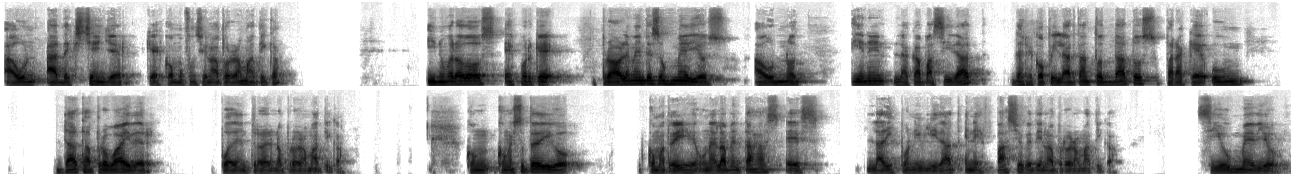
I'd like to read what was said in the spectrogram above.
a un ad exchanger, que es como funciona la programática. Y número dos, es porque probablemente esos medios aún no tienen la capacidad de recopilar tantos datos para que un data provider pueda entrar en la programática. Con, con esto te digo, como te dije, una de las ventajas es la disponibilidad en espacio que tiene la programática. Si un medio,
